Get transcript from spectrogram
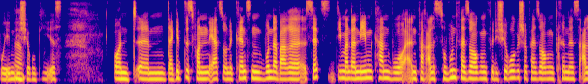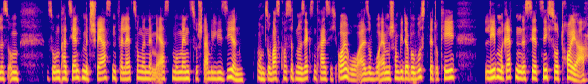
wo eben ja. die Chirurgie ist. Und ähm, da gibt es von Ärzte ohne Grenzen wunderbare Sets, die man dann nehmen kann, wo einfach alles zur Wundversorgung, für die chirurgische Versorgung drin ist, alles um so einen Patienten mit schwersten Verletzungen im ersten Moment zu stabilisieren. Und sowas kostet nur 36 Euro. Also wo einem schon wieder bewusst wird, okay, Leben retten ist jetzt nicht so teuer.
